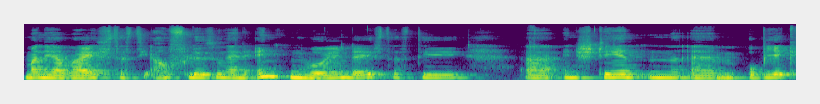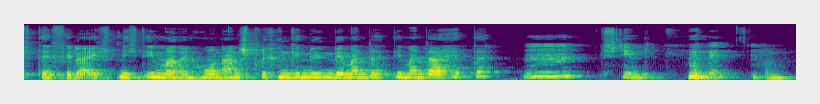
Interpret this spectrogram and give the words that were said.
man ja weiß, dass die Auflösung ein enden wollen, ist, dass die äh, entstehenden ähm, Objekte vielleicht nicht immer den hohen Ansprüchen genügen, die man da, die man da hätte. Mm, stimmt. und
